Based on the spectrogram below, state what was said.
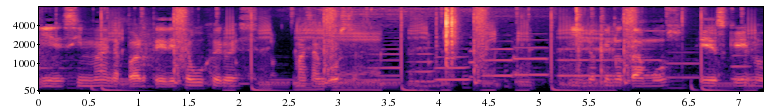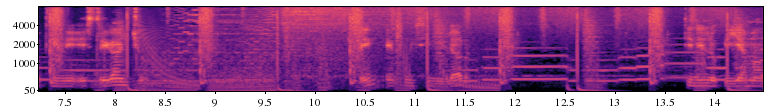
y encima la parte de ese agujero es más angosta lo que notamos es que no tiene este gancho. Es muy similar. Tiene lo que llaman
